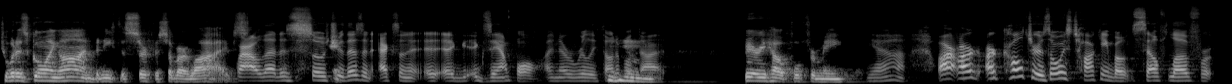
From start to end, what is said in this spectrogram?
to what is going on beneath the surface of our lives. Wow, that is so true. That's an excellent example. I never really thought mm-hmm. about that very helpful for me. Yeah. Our, our, our culture is always talking about self-love for,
